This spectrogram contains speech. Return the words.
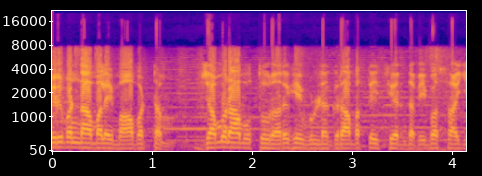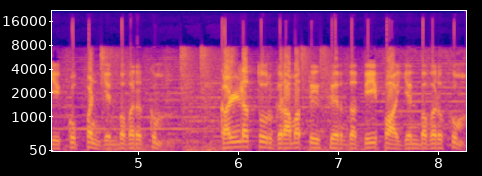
திருவண்ணாமலை மாவட்டம் ஜமுனாமுத்தூர் அருகே உள்ள கிராமத்தைச் சேர்ந்த விவசாயி குப்பன் என்பவருக்கும் கள்ளத்தூர் கிராமத்தைச் சேர்ந்த தீபா என்பவருக்கும்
